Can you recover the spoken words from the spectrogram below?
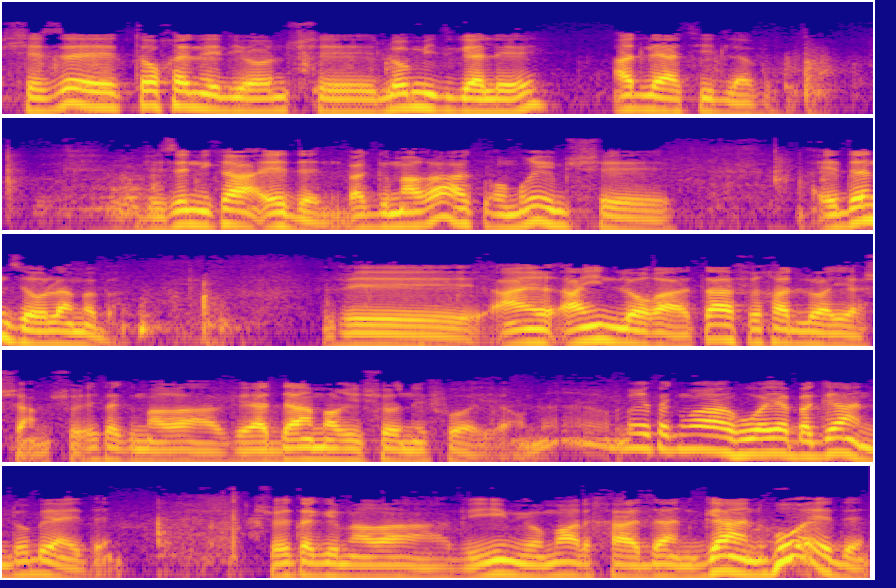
שזה תוכן עליון שלא מתגלה עד לעתיד לבוא. וזה נקרא עדן. בגמרא אומרים שעדן זה עולם הבא. ועין לא ראתה, אף אחד לא היה שם. שואלת הגמרא, ואדם הראשון איפה היה? אומרת הגמרא, הוא היה בגן, לא בעדן. שואלת הגמרא, ואם יאמר לך אדן גן, הוא עדן.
